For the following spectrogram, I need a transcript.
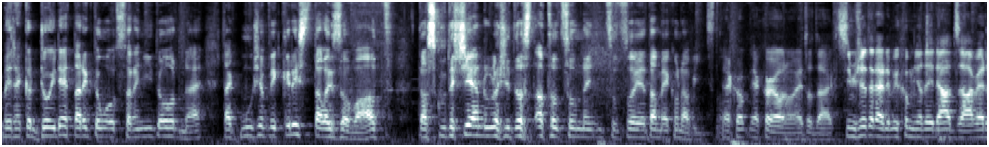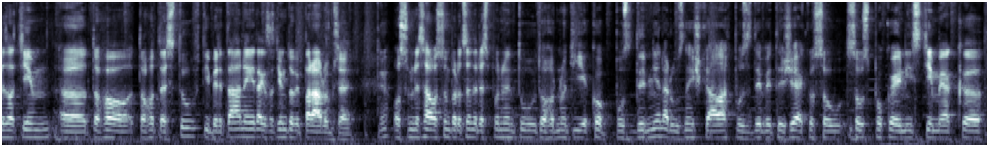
by řekl, dojde tady k tomu odstranění toho dne, tak může vykrystalizovat ta skutečně důležitost a to, co, není, co, co je tam jako navíc. No. Jako, jako jo, no, je to tak. S tím, že teda kdybychom měli dát závěr zatím uh, toho, toho testu v té Británii, tak zatím to vypadá dobře. Jo. 88% respondentů to hodnotí jako pozitivně na různých škálách pozitivity, že jako jsou, jsou spokojení s tím, jak eh,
